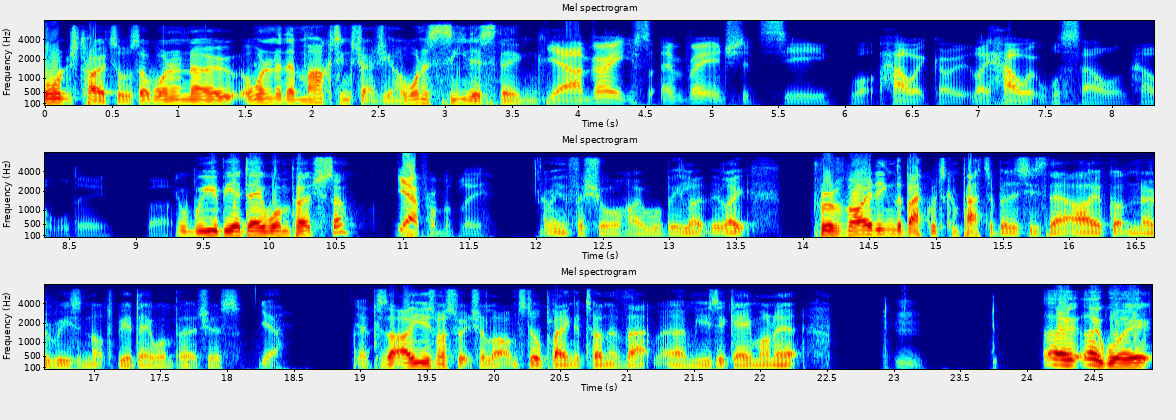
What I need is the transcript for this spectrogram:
launch titles. I want to know. I want to know their marketing strategy. I want to see this thing. Yeah, I'm very I'm very interested to see what how it goes, like how it will sell and how it will do. But Will you be a day one purchaser? yeah, probably. I mean, for sure, I will be. Like, like, providing the backwards compatibility is there, I've got no reason not to be a day one purchase. Yeah. Yeah. Because I, I use my Switch a lot. I'm still playing a ton of that uh, music game on it. Mm. I, I wait.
